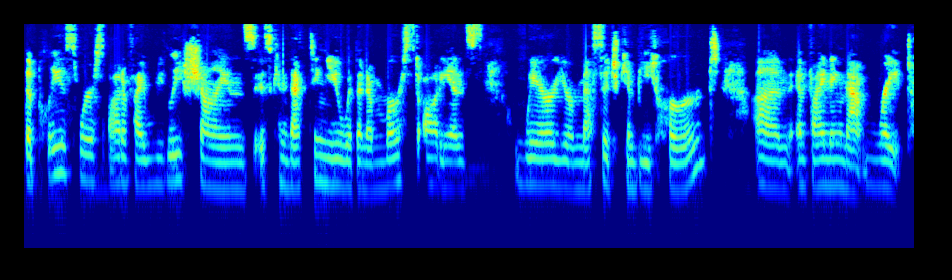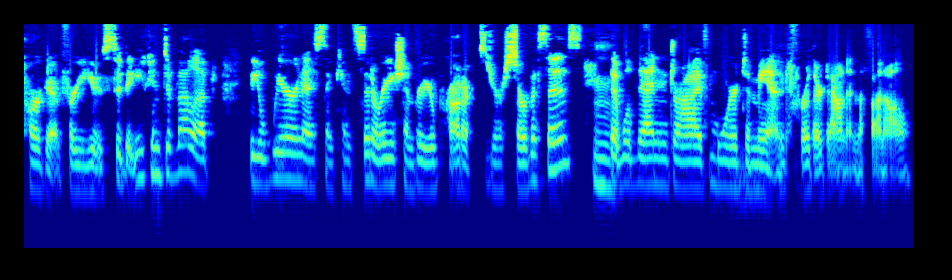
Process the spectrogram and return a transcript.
the place where Spotify really shines is connecting you with an immersed audience where your message can be heard um, and finding that right target for you so that you can develop the awareness and consideration for your products or services mm. that will then drive more demand further down in the funnel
